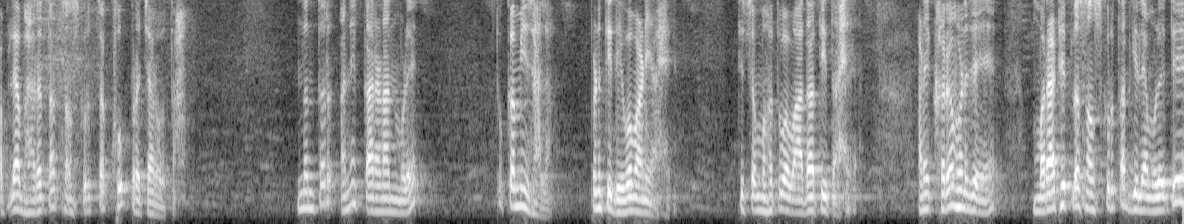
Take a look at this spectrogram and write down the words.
आपल्या भारतात संस्कृतचा खूप प्रचार होता. नंतर अनेक कारणांमुळे तो कमी झाला. पण ती देववाणी आहे. तिचं महत्त्व वादातीत आहे. आणि खरं म्हणजे मराठीतलं संस्कृतात गेल्यामुळे ते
